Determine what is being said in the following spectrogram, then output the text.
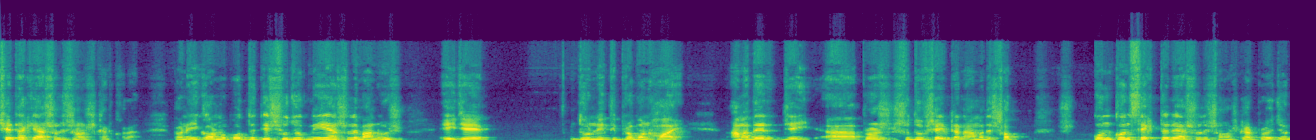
সেটাকে আসলে সংস্কার করা। কারণ এই কর্মপদ্ধতির সুযোগ নিয়ে আসলে মানুষ এই যে দুর্নীতি প্রবণ হয়, আমাদের যেই শুধু সেইটা না, আমাদের সব, কোন কোন সেক্টরে আসলে সংস্কার প্রয়োজন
